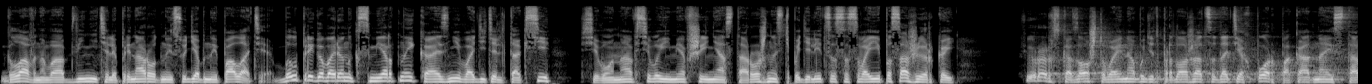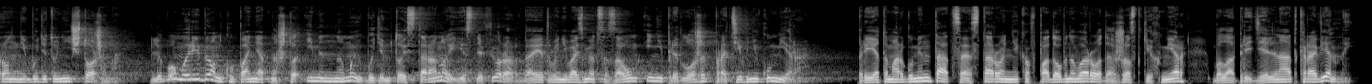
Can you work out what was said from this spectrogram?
главного обвинителя при Народной судебной палате, был приговорен к смертной казни водитель такси, всего-навсего имевший неосторожность поделиться со своей пассажиркой – Фюрер сказал, что война будет продолжаться до тех пор, пока одна из сторон не будет уничтожена. Любому ребенку понятно, что именно мы будем той стороной, если фюрер до этого не возьмется за ум и не предложит противнику мира. При этом аргументация сторонников подобного рода жестких мер была предельно откровенной.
